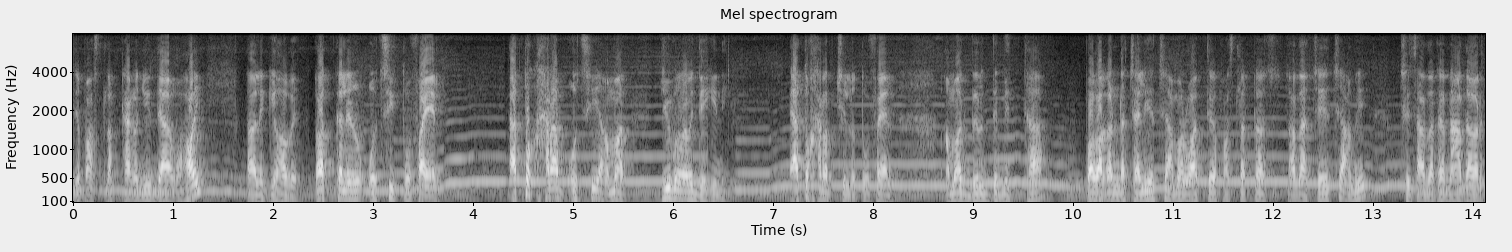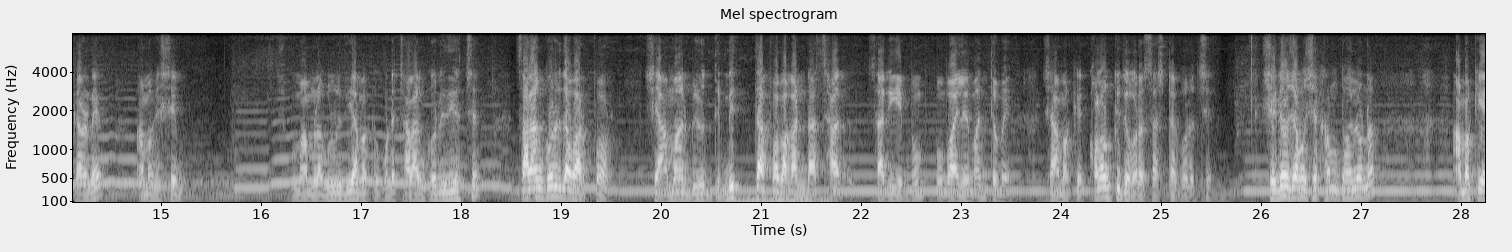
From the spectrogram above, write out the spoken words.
যে পাঁচ লাখ টাকা যদি দেওয়া হয়, তাহলে কি হবে? তৎকালীন ওসি তোফায়েল। এত খারাপ ওসি আমার জীবন আমি দেখিনি। এত খারাপ ছিল তোফায়েল। আমার বিরুদ্ধে মিথ্যা পবাকাণ্ডা চালিয়েছে। আমার ওয়াইফ থেকে পাঁচ লাখ টাকা চাঁদা চেয়েছে। আমি সেই চাঁদাটা না দেওয়ার কারণে আমাকে সে মামলাগুলো দিয়ে আমাকে কোর্টে চালান করে দিয়েছে। চালান করে দেওয়ার পর সে আমার বিরুদ্ধে মিথ্যা প্রভাকাণ্ডা সারিয়ে মোবাইলের মাধ্যমে সে আমাকে কলঙ্কিত করার চেষ্টা করেছে। সেটাও যেমন সে ক্ষান্ত হলো না। আমাকে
